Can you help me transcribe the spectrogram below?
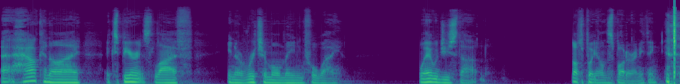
Uh, how can I experience life in a richer, more meaningful way? Where would you start? Not to put you on the spot or anything.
